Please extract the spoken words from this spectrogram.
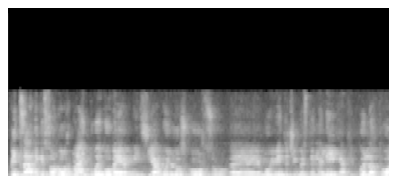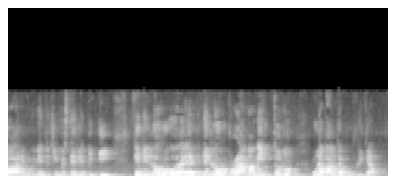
Pensate che sono ormai due governi, sia quello scorso eh, Movimento 5 Stelle Lega che quello attuale Movimento 5 Stelle PD, che nel loro, nel loro programma mettono una banca pubblica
